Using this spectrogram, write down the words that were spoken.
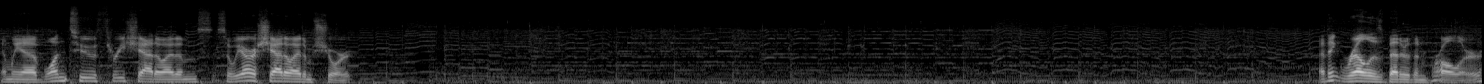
And we have one, two, three shadow items. So we are a shadow item short. I think Rell is better than Brawler.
